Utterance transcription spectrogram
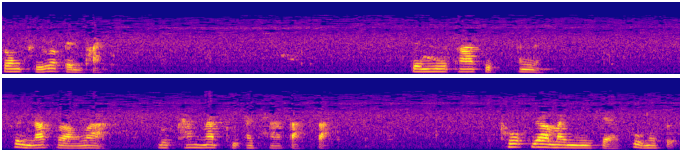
ทรงถือว่าเป็นภัยจึงมีภาสิทธิ์อันหนึ่ง ขึ้นรับรองว่าลุกทั้งนับถิอาชาตัดสัต ทุกย่อมไม่มีแก่ผู้ไม่เกิด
